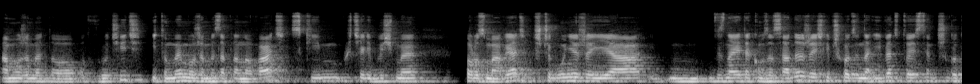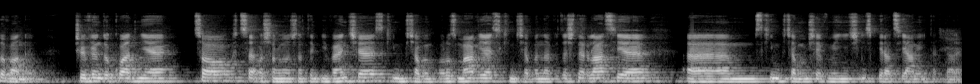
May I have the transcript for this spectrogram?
a możemy to odwrócić i to my możemy zaplanować, z kim chcielibyśmy porozmawiać, szczególnie, że ja mm, wyznaję taką zasadę, że jeśli przychodzę na event, to jestem przygotowany. Czyli wiem dokładnie, co chcę osiągnąć na tym evencie, z kim chciałbym porozmawiać, z kim chciałbym nawiązać relacje, z kim chciałbym się wymienić inspiracjami i tak dalej.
